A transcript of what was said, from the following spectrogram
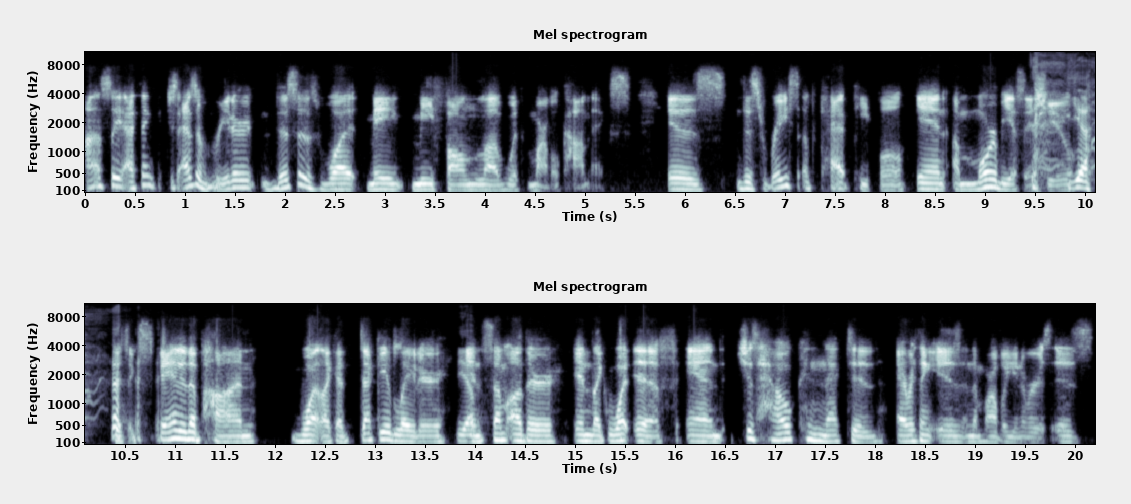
honestly, I think just as a reader, this is what made me fall in love with Marvel Comics is this race of cat people in a Morbius issue Yeah. that's expanded upon what like a decade later Yep. in some other in like what if and just how connected everything is in the marvel universe is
